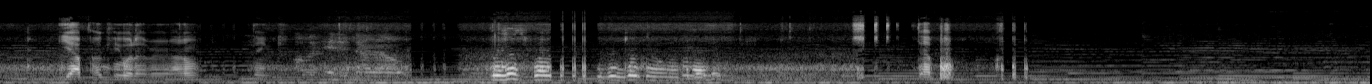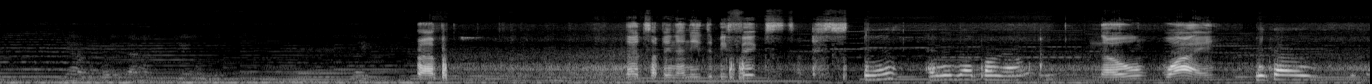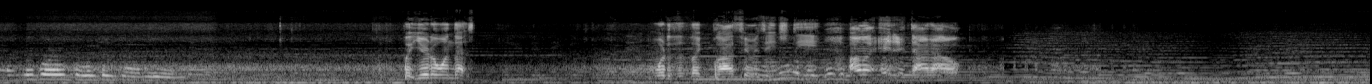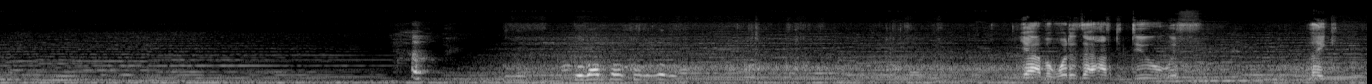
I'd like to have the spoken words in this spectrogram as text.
Yep, okay, whatever. I don't think. We're just friends. We're joking around with that. Step. Yeah, but what does that have to do with, like, Prep. That's something that needs to be fixed. Yes, I read that part out no, why? because people are gonna think that I'm. But you're the one that's. What is it, like blasphemous HD? I'ma edit that out. You got this in the video. Yeah, but what does that have to do with. Like, I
